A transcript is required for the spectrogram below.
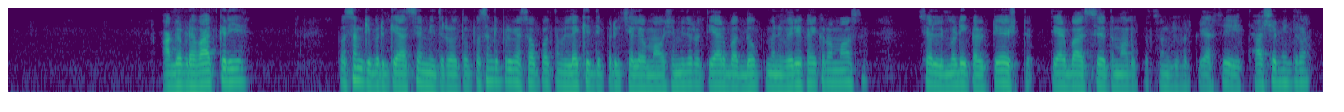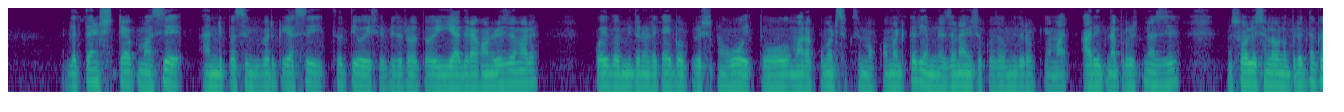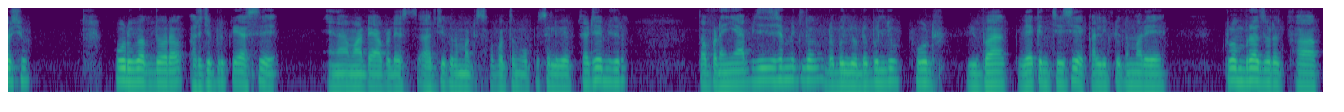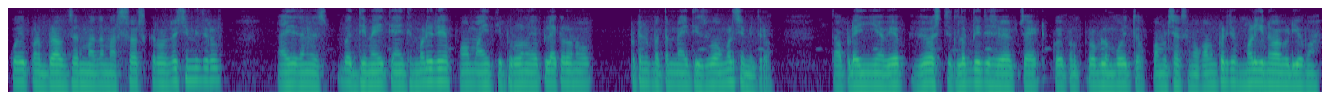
આગળ આપણે વાત કરીએ. પસંદગી પ્રક્રિયા છે મિત્રો. તો પસંદગી પ્રક્રિયા સૌપ્રથમ લેખિત પરીક્ષા લેવામાં આવશે મિત્રો. ત્યારબાદ ડોક્યુમેન્ટ વેરીફાઈ કરવામાં આવશે. છેલ્લે મેડિકલ ટેસ્ટ ત્યારબાદ છે તમારું પસંદગી પ્રક્રિયા છે એ થશે મિત્રો. એટલે ત્રણ સ્ટેપમાં છે, આની પસંદગી પ્રક્રિયા છે થતી હોય છે. મિત્રો, તો યાદ રાખવાનું રહેશે તમારે કોઈ પણ મિત્રોને કંઈ પણ પ્રશ્ન હોય તો મારા કોમેન્ટ સેક્શનમાં કોમેન્ટ કરી અમને જણાવી શકો છો, મિત્રો, કે અમારે આ રીતના પ્રશ્ન છે. સોલ્યુશન લાવવાનો પ્રયત્ન કરશું. ફૂડ વિભાગ દ્વારા અરજી પ્રક્રિયા છે, એના માટે આપણે અરજી કરવા માટે સૌપ્રથમ ઓફિશિયલ વેબસાઇટ છે, મિત્રો. તો આપણે અહીંયા આપી દીધી છે, મિત્રો ડબલ્યુ ડબલ્યુ ફૂડ વિભાગ વેકેન્સી છે. ખાલી એટલું તમારે ક્રોમ બ્રાઉઝર અથવા કોઈ પણ બ્રાઉઝરમાં તમારે સર્ચ કરવાનું રહેશે, મિત્રો. અહીંથી તમને બધી માહિતી અહીંથી મળી રહે. ફોર્મ અહીંથી ભરવાનું એપ્લાય કરવાનું બટન પણ તમને અહીંથી જોવા મળશે મિત્રો. તો આપણે અહીંયા વેબ વ્યવસ્થિત લખી દીધી છે વેબસાઇટ કોઈ પણ પ્રોબ્લેમ હોય તો કોમેન્ટ સેક્શનમાં કોમેન્ટ કરજો. મળીએ નવા વિડીયોમાં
